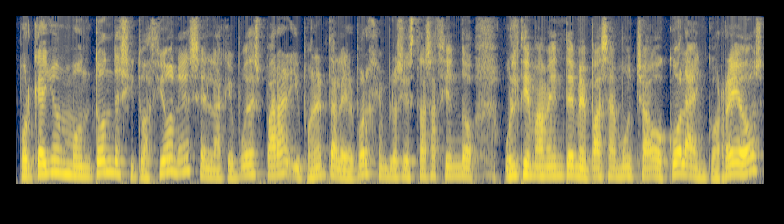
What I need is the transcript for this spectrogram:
Porque hay un montón de situaciones en las que puedes parar y ponerte a leer. Por ejemplo, si estás haciendo, últimamente me pasa mucho, hago cola en correos.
